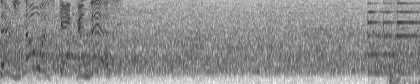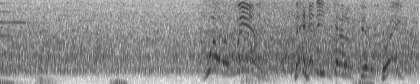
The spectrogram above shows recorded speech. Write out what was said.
There's no escaping this. He's got to feel great.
